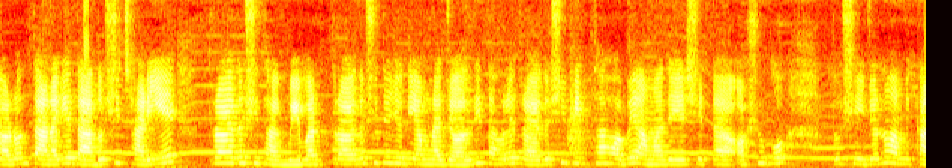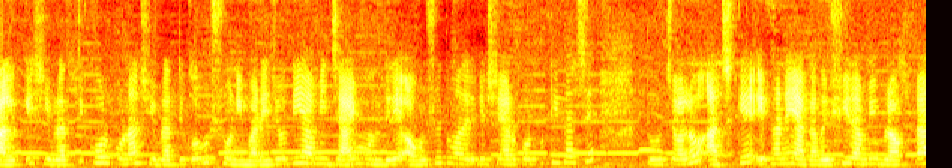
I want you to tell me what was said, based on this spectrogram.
কারণ তার আগে দ্বাদশী ছাড়িয়ে ত্রয়োদশী থাকবে। এবার ত্রয়োদশীতে যদি আমরা জল দিই, তাহলে ত্রয়োদশী বৃদ্ধা হবে আমাদের, সেটা অশুভ। তো সেই জন্য আমি কালকে শিবরাত্রি করব না, শিবরাত্রি করব শনিবারে। যদি আমি যাই মন্দিরে, অবশ্যই তোমাদেরকে শেয়ার করব, ঠিক আছে? তো চলো আজকে এখানে একাদশীর আমি ব্লগটা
